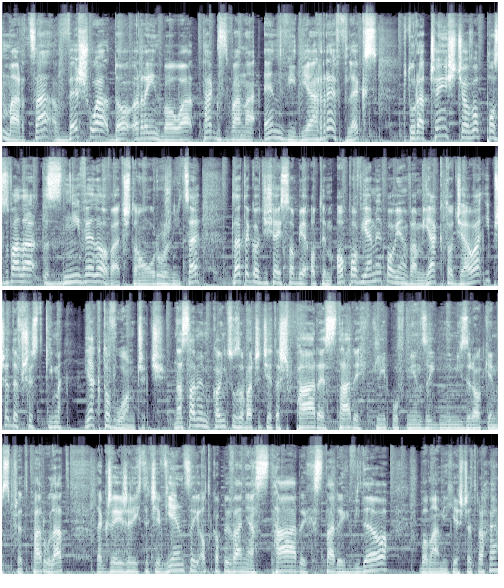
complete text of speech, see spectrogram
marca weszła do Rainbowa tak zwana Nvidia Reflex, która częściowo pozwala zniwelować tą różnicę. Dlatego dzisiaj sobie o tym opowiemy, powiem wam jak to działa i przede wszystkim jak to włączyć. Na samym końcu zobaczycie też parę starych klipów, między innymi z rokiem sprzed paru lat, także jeżeli chcecie więcej odkopywania starych, starych wideo, bo mam ich jeszcze trochę,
